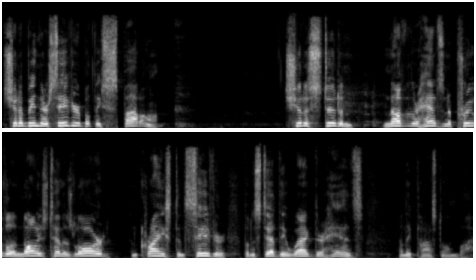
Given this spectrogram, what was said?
Should have been their Savior, but they spat on him. Should have stood and nodded their heads in approval, and acknowledged him as Lord and Christ and Savior, but instead they wagged their heads and they passed on by.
